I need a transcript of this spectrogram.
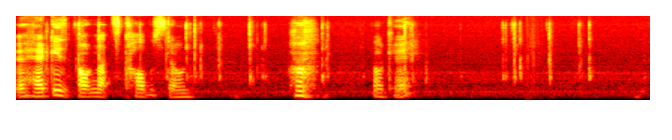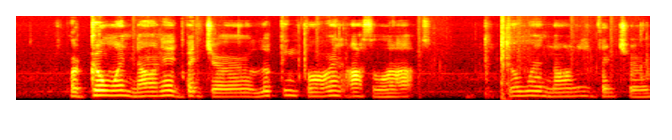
The heck is, oh, that's cobblestone. Huh, okay. We're going on adventure, looking for an ocelot. Going on adventure.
